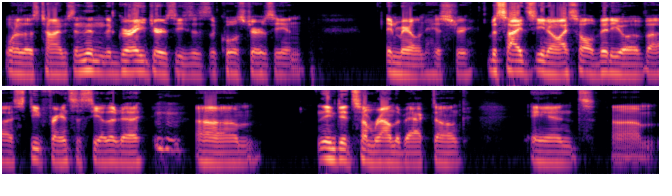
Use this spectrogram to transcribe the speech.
one of those times. And then the gray jerseys is the coolest jersey in in Maryland history. Besides, you know, I saw a video of uh, Steve Francis the other day. Mhm. Um, he did some round the back dunk, and um,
